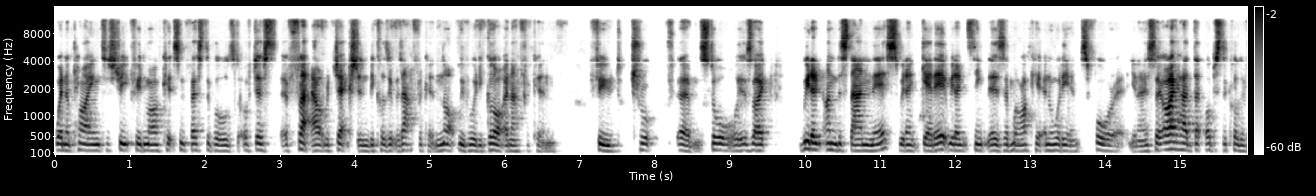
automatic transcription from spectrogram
when applying to street food markets and festivals of just a flat out rejection because it was African, not we've already got an African food um, store. It was like, we don't understand this, we don't get it, we don't think there's a market and audience for it, you know? So I had that obstacle of,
